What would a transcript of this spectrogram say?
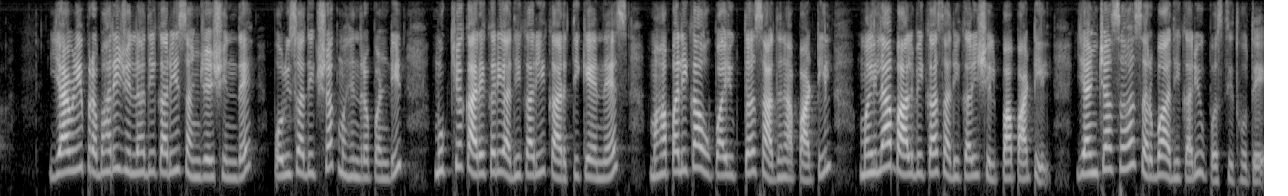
यावेळी प्रभारी जिल्हाधिकारी संजय शिंदे पोलीस अधीक्षक महेंद्र पंडित मुख्य कार्यकारी अधिकारी कार्तिके एन एस महापालिका उपायुक्त साधना पाटील महिला बालविकास अधिकारी शिल्पा पाटील यांच्यासह सर्व अधिकारी उपस्थित होते.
